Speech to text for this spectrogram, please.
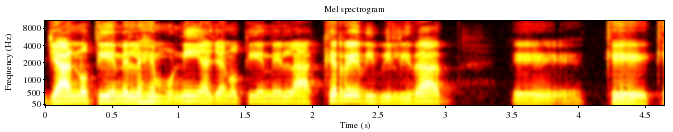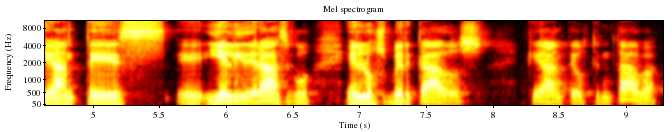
ya no tiene la hegemonía, ya no tiene la credibilidad eh, que, antes, eh, y el liderazgo en los mercados que antes ostentaba.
